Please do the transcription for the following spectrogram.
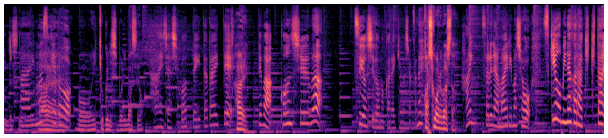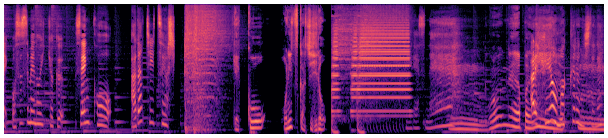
いっぱいありますけど。はい。もう一曲に絞りますよ。はいじゃあ絞っていただいて。はい。では今週は剛殿からいきましょうかね。かしこまりました。はい。それでは参りましょう。月を見ながら聴きたいおすすめの一曲。先行足立剛。い月光鬼塚千尋。いですうね、んこれねやっぱりあれいい部屋を真っ暗にしてね。うんう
